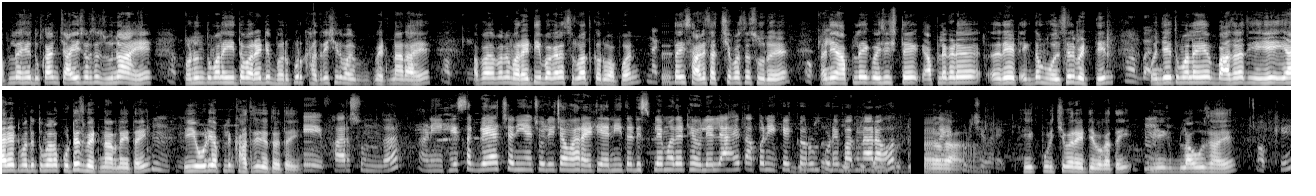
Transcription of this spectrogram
आपलं हे दुकान चाळीस वर्ष जुनं आहे म्हणून तुम्हाला इथं व्हरायटी भरपूर खात्रीशीर भेटणार आहे. आपण आपण व्हरायटी बघायला सुरुवात करू आपण. ताई साडेसातशे पासून सुरू आहे. आणि आपलं एक वैशिष्ट्य आपल्याकडे रेट एकदम होलसेल भेटतील. म्हणजे तुम्हाला हे बाजारात हे या रेटमध्ये तुम्हाला कुठेच भेटणार नाही ताई. ही एवढी आपली खात्री देतोय ताई. फार सुंदर. आणि हे सगळ्या चनिया चोलीच्या व्हरायटी आणि इथं डिस्प्लेमध्ये ठेवलेल्या आहेत. आपण एक एक करून पुढे बघणार आहोत. ही पुढची व्हरायटी बघा ताई. ही एक ब्लाऊज आहे. ओके.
